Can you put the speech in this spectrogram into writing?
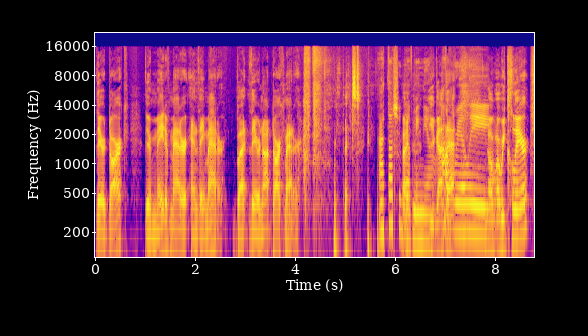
They're dark. They're made of matter and they matter, but they're not dark matter. that's I thought you loved me, Neil. you got I that? really Are, are we clear?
